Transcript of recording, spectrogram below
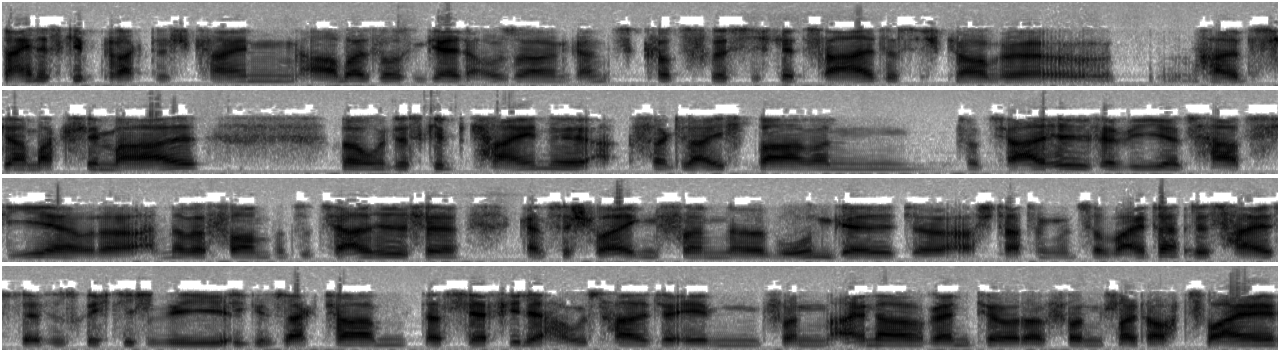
Nein, es gibt praktisch kein Arbeitslosengeld, außer ein ganz kurzfristig gezahltes, ich glaube ein halbes Jahr maximal. Äh, und es gibt keine vergleichbaren Sozialhilfe wie jetzt Hartz IV oder andere Formen von Sozialhilfe, ganz zu schweigen von äh, Wohngeld, äh, Erstattung und so weiter. Das heißt, es ist richtig, wie Sie gesagt haben, dass sehr viele Haushalte eben von einer Rente oder von vielleicht auch zwei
